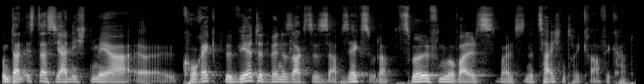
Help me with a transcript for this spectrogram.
Und dann ist das ja nicht mehr äh, korrekt bewertet, wenn du sagst, es ist ab sechs oder ab zwölf, nur weil es eine Zeichentrickgrafik hat.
